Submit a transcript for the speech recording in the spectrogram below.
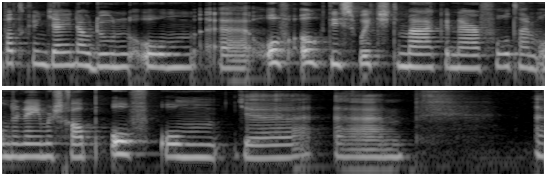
wat kun jij nou doen om uh, of ook die switch te maken naar fulltime ondernemerschap of om je, uh, uh,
